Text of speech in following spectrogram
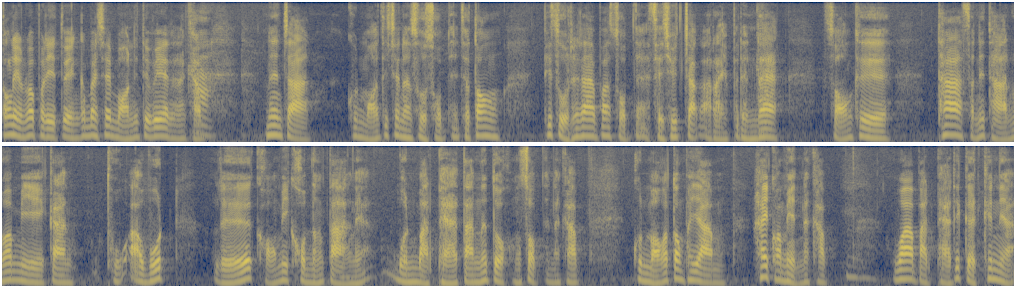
ต้องเรียนว่าพอดีตัวเองก็ไม่ใช่หมอนิติเวชนะครับค่ะเนื่องจากคุณหมอที่ชนะสูตรศพเนี่ยจะต้องพิสูจน์ให้ได้ว่าศพเนี่ยเสียชีวิตจากอะไรประเด็นแรกสองคือ ถ้าสันนิษฐานว่ามีการถูกอาวุธ หรือของมีคมต่างๆเนี่ยบนบาดแผลตามเนื้อตัวของศพเนี่ยนะครับ คุณหมอก็ต้องพยายามให้ความเห็นนะครับ ว่าบาดแผลที่เกิดขึ้นเนี่ย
